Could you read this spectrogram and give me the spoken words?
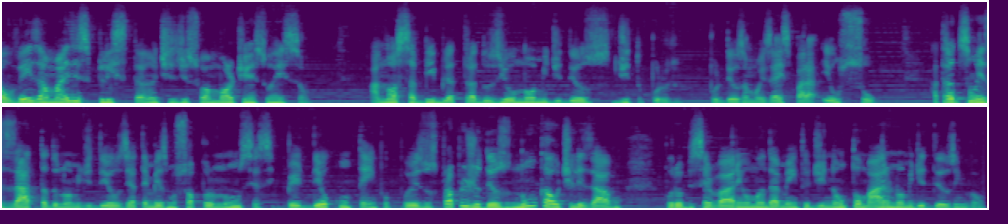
talvez a mais explícita antes de sua morte e ressurreição. A nossa Bíblia traduziu o nome de Deus dito por, por Deus a Moisés para Eu sou. A tradução exata do nome de Deus e até mesmo sua pronúncia se perdeu com o tempo, pois os próprios judeus nunca a utilizavam por observarem o mandamento de não tomar o nome de Deus em vão.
